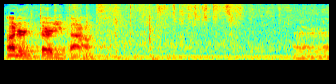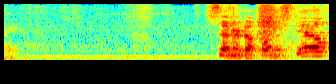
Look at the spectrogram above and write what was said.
130 pounds. All right. Center it up on the scale.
